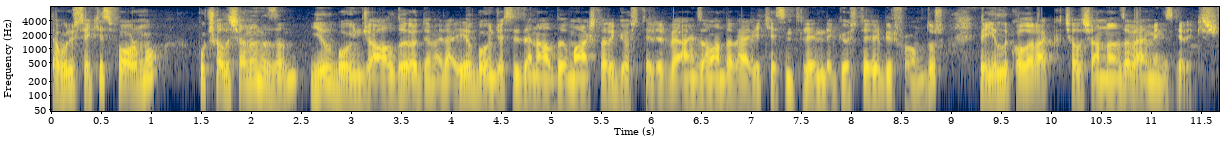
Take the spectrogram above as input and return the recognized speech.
W8 formu bu çalışanınızın yıl boyunca aldığı ödemeler, yıl boyunca sizden aldığı maaşları gösterir ve aynı zamanda vergi kesintilerini de gösterir bir formdur ve yıllık olarak çalışanlarınıza vermeniz gerekir.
